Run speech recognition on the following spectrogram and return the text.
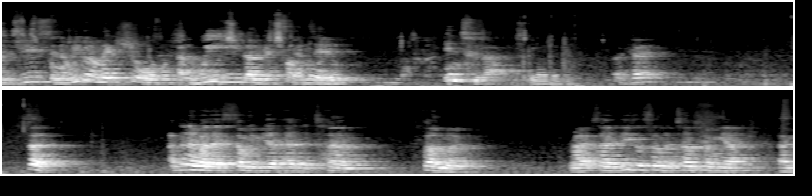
producing, and we've got to make sure that we don't get sucked in into that. Okay? So, I don't know whether some of you have heard the term FOMO. Right? So these are some of the terms coming out. Um,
